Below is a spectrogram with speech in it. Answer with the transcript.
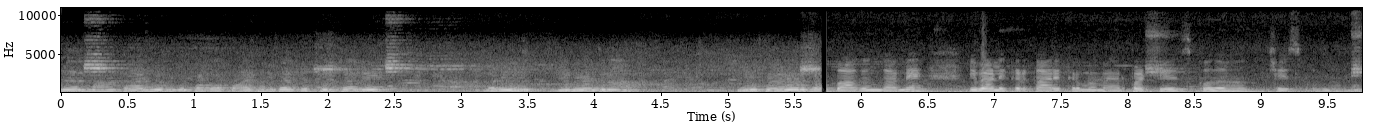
నిర్మాణ కార్మికులకు ప- బాధ్యతగా గుర్తించాలి. మరి ఈ రోజున భాగంగానే ఇవాళ ఇక్కడ కార్యక్రమం ఏర్పాటు చేసుకో చేసుకున్నాము.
